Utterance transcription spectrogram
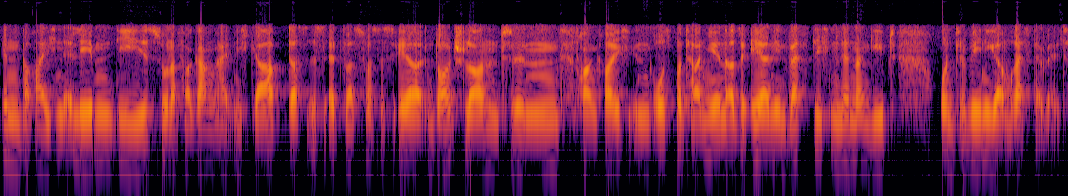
in Bereichen erleben, die es so in der Vergangenheit nicht gab, das ist etwas, was es eher in Deutschland, in Frankreich, in Großbritannien, also eher in den westlichen Ländern gibt und weniger im Rest der Welt.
